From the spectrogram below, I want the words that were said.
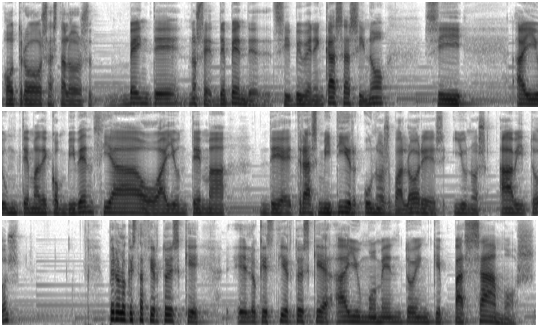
otros hasta los 20, no sé, depende si viven en casa, si no, si hay un tema de convivencia o hay un tema de transmitir unos valores y unos hábitos. Pero lo que está cierto es que eh, lo que es cierto es que hay un momento en que pasamos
